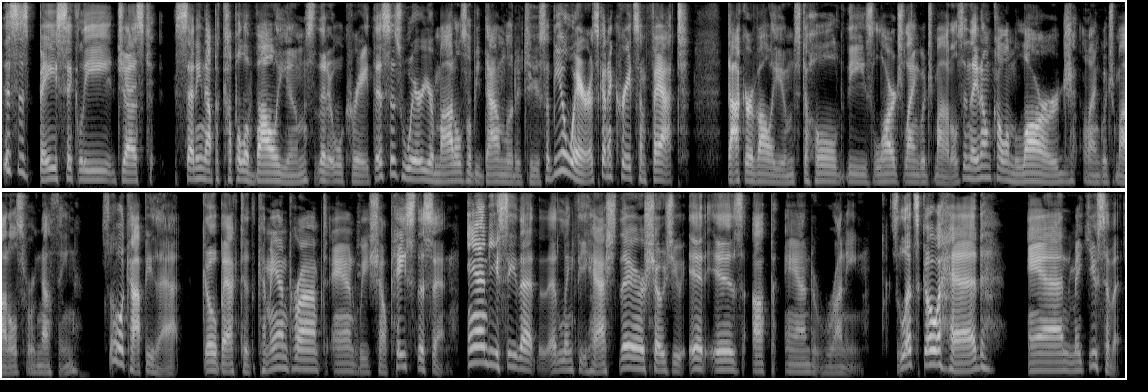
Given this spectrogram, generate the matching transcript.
This is basically just setting up a couple of volumes that it will create. This is where your models will be downloaded to. So be aware, it's going to create some fat Docker volumes to hold these large language models. And they don't call them large language models for nothing. So we'll copy that go back to the command prompt and we shall paste this in. And you see that, lengthy hash there shows you it is up and running. So let's go ahead and make use of it.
